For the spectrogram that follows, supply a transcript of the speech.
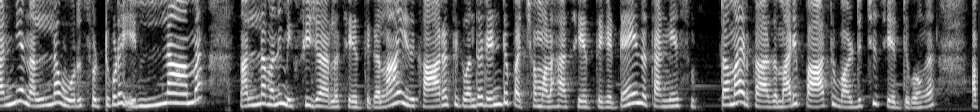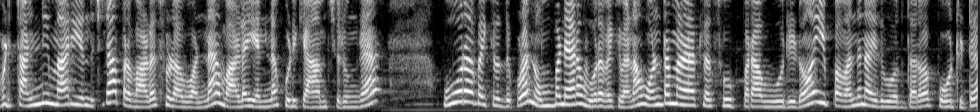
தண்ணியை நல்லா ஒரு சொட்டு கூட இல்லாமல் நல்லா வந்து மிக்ஸி ஜாரில் சேர்த்துக்கலாம். இது காரத்துக்கு வந்து ரெண்டு பச்சை மிளகா சேர்த்துக்கிட்டேன். இந்த தண்ணியை சுத்தமாக இருக்காத மாதிரி பார்த்து வடித்து சேர்த்துக்கோங்க. அப்படி தண்ணி மாதிரி இருந்துச்சுன்னா அப்புறம் வடை சுட உடனே வடை எண்ணெய் குடிக்க ஆரம்பிச்சிருங்க. ஊற வைக்கிறது கூட ரொம்ப நேரம் ஊற வைக்க வேணாம். ஒன்றரை மணி நேரத்தில் சூப்பராக ஊறிடும். இப்போ வந்து நான் இது ஒரு தடவை போட்டுட்டு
